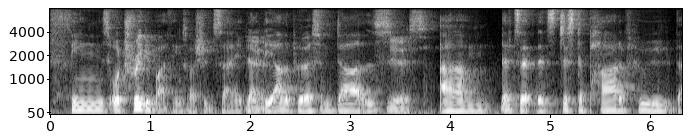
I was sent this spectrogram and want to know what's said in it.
things or triggered by things I should say that Yeah. the other person does yes, um, that's a, that's just a part of who they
